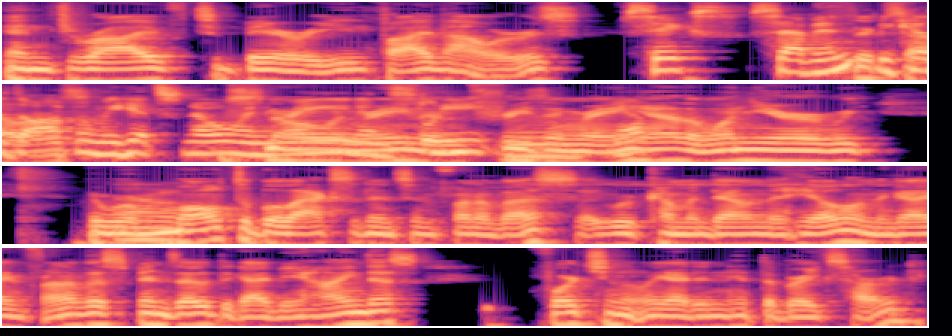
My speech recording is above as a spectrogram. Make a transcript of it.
and drive to Barrie five hours. Six, seven, Six because hours. often we hit snow and snow rain and, sleet. freezing and- rain. Yep. Yeah, the one year we there were Oh. multiple accidents in front of us. We're coming down the hill, and the guy in front of us spins out. The guy behind us. Fortunately, I didn't hit the brakes hard,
